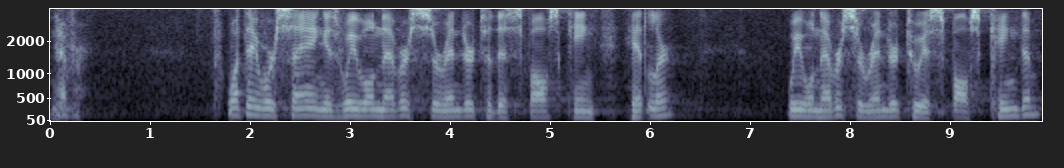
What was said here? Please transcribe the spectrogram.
Never. What they were saying is, we will never surrender to this false king Hitler. We will never surrender to his false kingdom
